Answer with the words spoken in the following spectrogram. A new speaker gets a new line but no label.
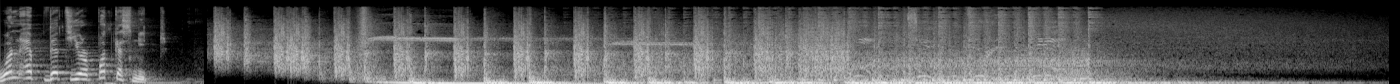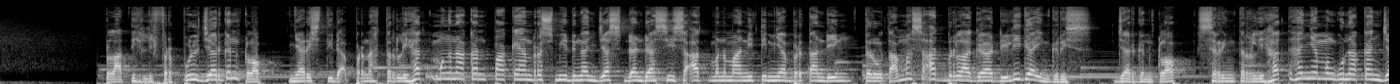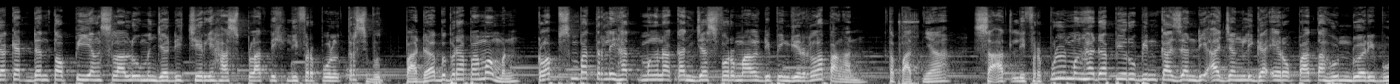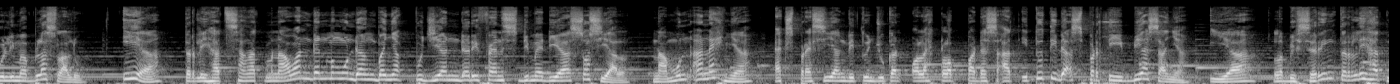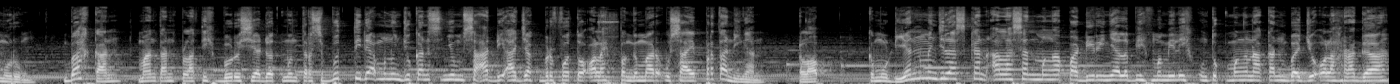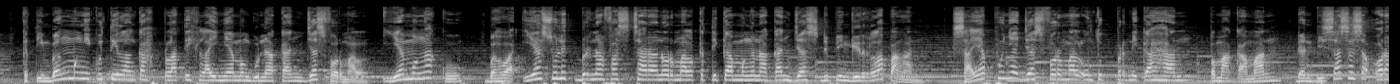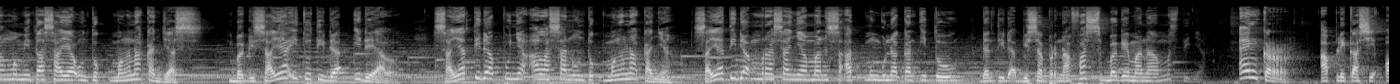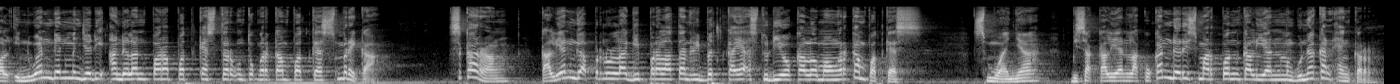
One app that your podcast need. Pelatih Liverpool Jurgen Klopp nyaris tidak pernah terlihat mengenakan pakaian resmi dengan jas dan dasi saat menemani timnya bertanding, terutama saat berlaga di Liga Inggris. Jurgen Klopp sering terlihat hanya menggunakan jaket dan topi yang selalu menjadi ciri khas pelatih Liverpool tersebut. Pada beberapa momen, Klopp sempat terlihat mengenakan jas formal di pinggir lapangan. Tepatnya saat Liverpool menghadapi Rubin Kazan di ajang Liga Eropa tahun 2015 lalu. Ia terlihat sangat menawan dan mengundang banyak pujian dari fans di media sosial. Namun anehnya, ekspresi yang ditunjukkan oleh Klopp pada saat itu tidak seperti biasanya. Ia lebih sering terlihat murung. Bahkan, mantan pelatih Borussia Dortmund tersebut tidak menunjukkan senyum saat diajak berfoto oleh penggemar usai pertandingan. Klopp Kemudian menjelaskan alasan mengapa dirinya lebih memilih untuk mengenakan baju olahraga ketimbang mengikuti langkah pelatih lainnya menggunakan jas formal. Ia mengaku bahwa ia sulit bernafas secara normal ketika mengenakan jas di pinggir lapangan. Saya punya jas formal untuk pernikahan, pemakaman, dan bisa seseorang meminta saya untuk mengenakan jas. Bagi saya itu tidak ideal. Saya tidak punya alasan untuk mengenakannya. Saya tidak merasa nyaman saat menggunakan itu dan tidak bisa bernafas sebagaimana mestinya. Anchor, aplikasi all-in-one dan menjadi andalan para podcaster untuk merekam podcast mereka. Sekarang, kalian nggak perlu lagi peralatan ribet kayak studio kalau mau ngerekam podcast. Semuanya bisa kalian lakukan dari smartphone kalian menggunakan Anchor.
